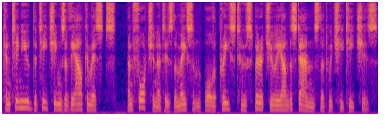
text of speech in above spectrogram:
continued the teachings of the alchemists, and fortunate is the Mason or the priest who spiritually understands that which he teaches.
